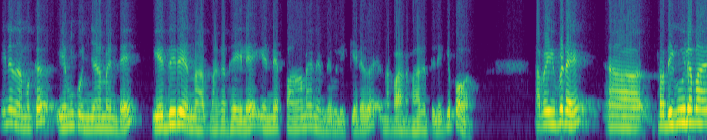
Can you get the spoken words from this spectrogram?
ഇനി നമുക്ക് എം കുഞ്ഞാമന്റെ എതിര് എന്ന ആത്മകഥയിലെ എന്നെ പാണൻ എന്ന് വിളിക്കരുത് എന്ന പാഠഭാഗത്തിലേക്ക് പോകാം. അപ്പൊ ഇവിടെ പ്രതികൂലമായ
